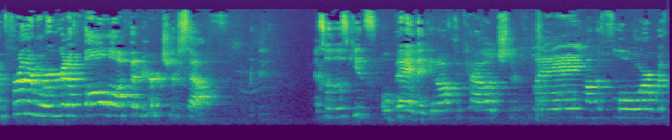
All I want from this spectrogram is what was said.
And furthermore, you're going to fall off and hurt yourself. And so those kids obey. They get off the couch, they're playing on the floor with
